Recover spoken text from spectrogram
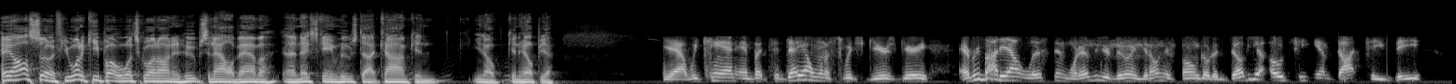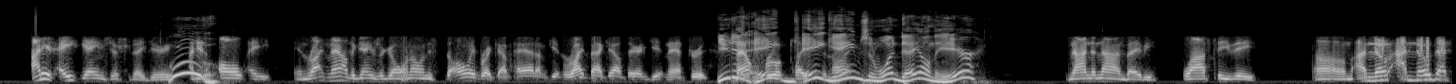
Hey, also if you want to keep up with what's going on in hoops in Alabama, uh, nextgamehoops.com can you know can help you. Yeah, we can. And but today I want to switch gears, Gary. Everybody out listening, whatever you're doing, get on your phone, go to WOTM.tv. I did eight games yesterday, Gary. I did all eight. And right now the games are going on. It's the only break I've had. I'm getting right back out there and getting after it. You did Brook eight eight games in one day on the air. nine to nine, baby, live TV. Um, I know, I know that's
